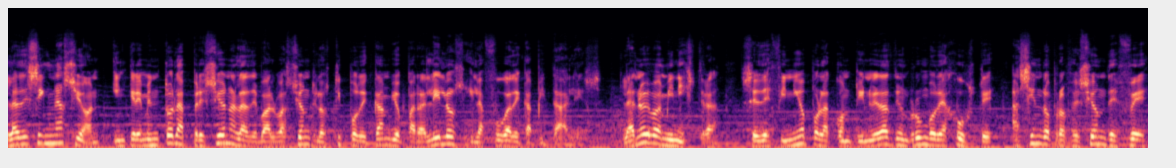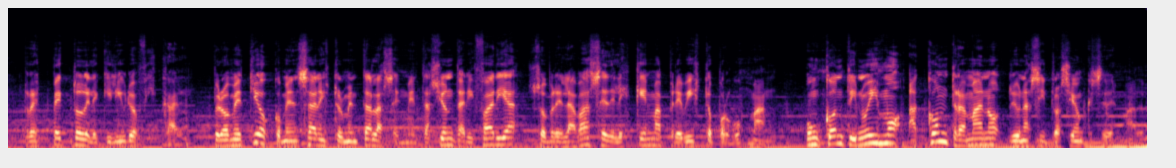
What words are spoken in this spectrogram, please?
La designación incrementó la presión a la devaluación de los tipos de cambio paralelos y la fuga de capitales. La nueva ministra se definió por la continuidad de un rumbo de ajuste, haciendo profesión de fe respecto del equilibrio fiscal. Prometió comenzar a instrumentar la segmentación tarifaria sobre la base del esquema previsto por Guzmán. Un continuismo a contramano de una situación que se desmadra.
